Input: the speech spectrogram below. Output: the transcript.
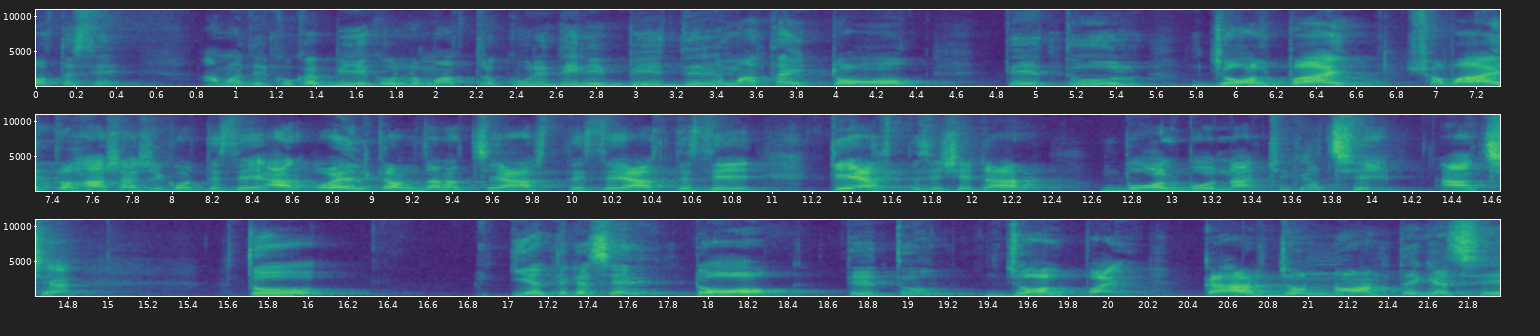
বলতেছে, আমাদের খোকা বিয়ে করল মাত্র কুড়ি দিন, বিশ দিনের মাথায় টক, তেঁতুল, জলপাই, সবাই তো হাসাহাসি করতেছে আর ওয়েলকাম জানাচ্ছে, আসতেছে আসতেছে। কে আসতেছে সেটা আর বলব না, ঠিক আছে? আচ্ছা তো কি আনতে গেছে? টক, তেঁতুল, জলপাই। কার জন্য আনতে গেছে?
